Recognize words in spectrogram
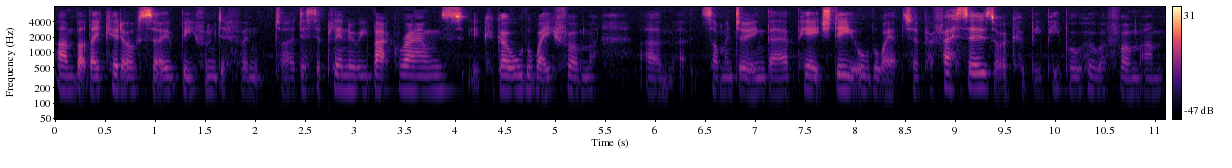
um, but they could also be from different uh, disciplinary backgrounds. It could go all the way from um, someone doing their PhD all the way up to professors, or it could be people who are from um,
